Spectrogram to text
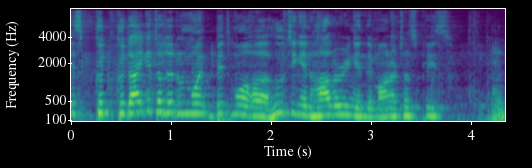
Yes, could, could I get a little more, bit more uh, hooting and hollering in the monitors, please? I'd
